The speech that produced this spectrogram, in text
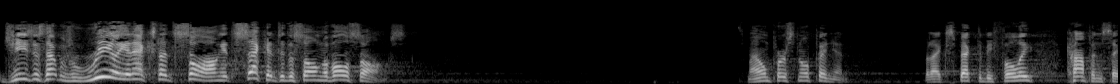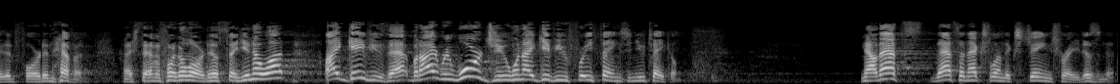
Jesus, that was really an excellent song. It's second to the song of all songs. It's my own personal opinion. But I expect to be fully compensated for it in heaven. When I stand before the Lord, He'll say, you know what? I gave you that, but I reward you when I give you free things and you take them. Now that's, that's an excellent exchange rate, isn't it?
